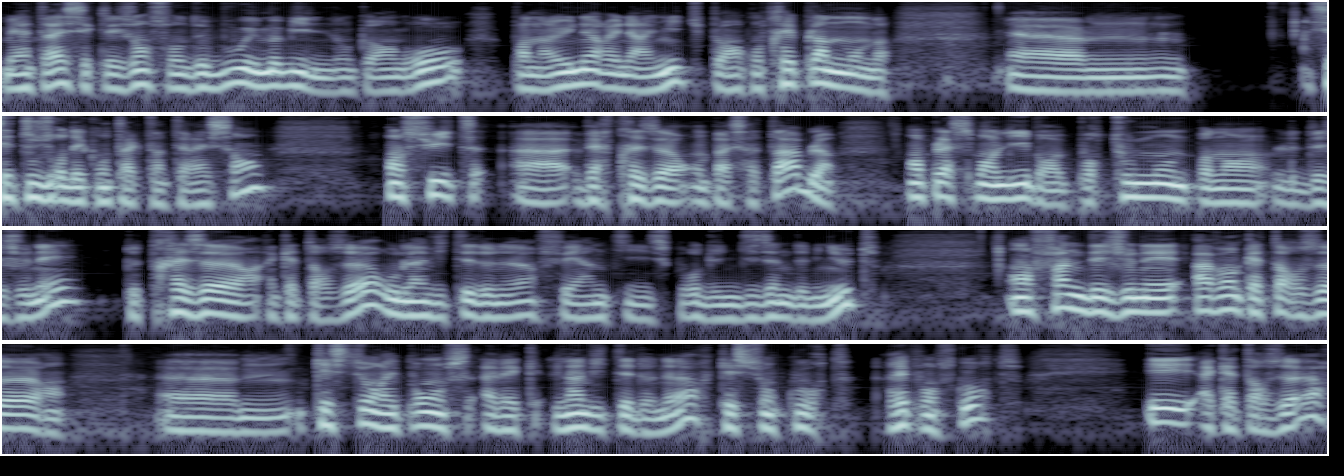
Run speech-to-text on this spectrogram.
mais l'intérêt, c'est que les gens sont debout et mobiles. Donc, en gros, pendant une heure, une heure et demie, tu peux rencontrer plein de monde. c'est toujours des contacts intéressants. Ensuite, vers 13h, on passe à table. Emplacement libre pour tout le monde pendant le déjeuner, de 13h à 14h, où l'invité d'honneur fait un petit discours d'une dizaine de minutes. En fin de déjeuner, avant 14h, euh, questions-réponses avec l'invité d'honneur, questions courtes, réponses courtes. Et à 14h,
